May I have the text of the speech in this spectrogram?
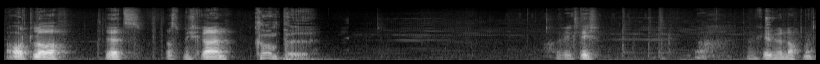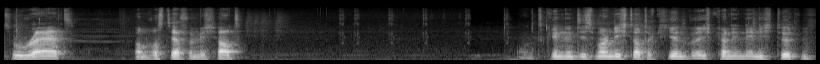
Outlaw. Jetzt, lass mich rein. Kumpel. Wirklich. Ach, dann gehen wir nochmal zu Red. Schauen, was der für mich hat. Und gehen ihn diesmal nicht attackieren, weil ich kann ihn eh nicht töten.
